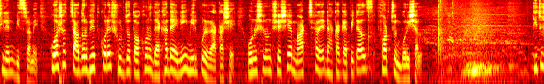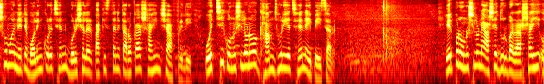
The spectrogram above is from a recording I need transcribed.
ছিলেন বিশ্রামে। কুয়াশার চাদর ভেদ করে সূর্য তখনও দেখা দেয়নি মিরপুরের আকাশে। অনুশীলন শেষে মাঠ ছাড়ে ঢাকা ক্যাপিটালস, ফরচুন বরিশাল। কিছু সময় নেটে বোলিং করেছেন বরিশালের পাকিস্তানি তারকা শাহিন শাহ আফ্রিদি। ঐচ্ছিক অনুশীলনেও ঘাম ঝরিয়েছেন এই পেসার। এরপর অনুশীলনে আসে দুর্বার রাজশাহী ও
